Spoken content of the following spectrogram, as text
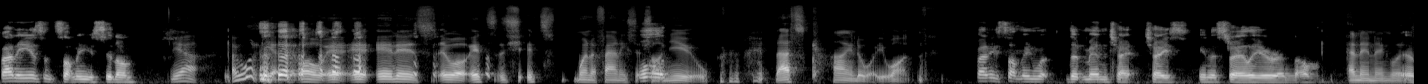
fanny isn't something you sit on. Yeah. I want. Yeah. oh, it, it, it is. Well, it's it's when a fanny sits well, on you. That's kind of what you want. Fanny's something that men ch- chase in Australia and um and in England. Yeah.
